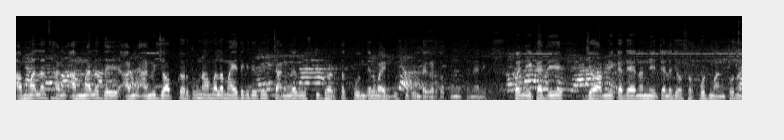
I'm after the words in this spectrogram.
आम्हाला सांग आम्हाला दे आम्ही आम्ही जॉब करतो म्हणून आम्हाला माहिती आहे की तिथे चांगल्या गोष्टी घडतात कोणत्या ना वाईट गोष्टी कोणत्या घडतात कोणत्या सांगणारे पण एखादी जेव्हा आम्ही एखाद्या ना नेत्याला जेव्हा सपोर्ट मागतो ना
